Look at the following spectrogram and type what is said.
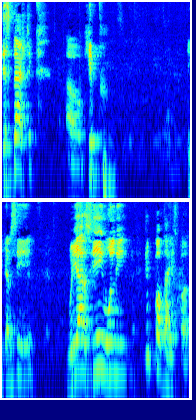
dysplastic uh, hip. You can see we are seeing only tip of the iceberg.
